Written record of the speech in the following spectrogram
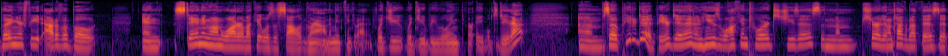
putting your feet out of a boat and standing on water like it was a solid ground. I mean, think about it. Would you would you be willing or able to do that? Um, so Peter did. Peter did it, and he was walking towards Jesus. And I'm sure they don't talk about this that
